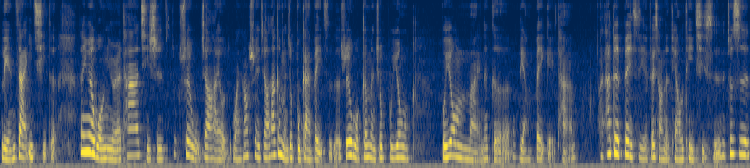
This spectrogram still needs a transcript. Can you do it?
连在一起的。那因为我女儿她其实睡午觉还有晚上睡觉，她根本就不盖被子的，所以我根本就不用。不用买那个凉被给她啊，他对被子也非常的挑剔。其实就是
